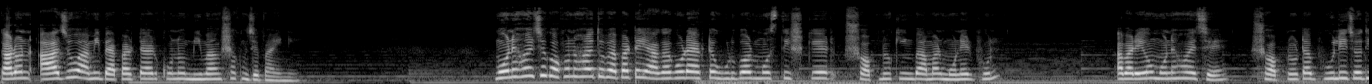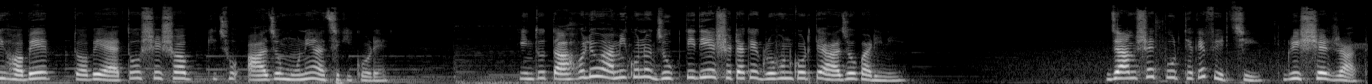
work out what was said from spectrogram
কারণ আজও আমি ব্যাপারটার কোনো মীমাংসা খুঁজে পাইনি। মনে হয়েছে কখনো হয়তো ব্যাপারটাই আগাগোড়া একটা উর্বর মস্তিষ্কের স্বপ্ন কিংবা আমার মনের ভুল। আবার এও মনে হয়েছে, স্বপ্নটা ভুলই যদি হবে, তবে এত সেসব কিছু আজও মনে আছে কি করে? কিন্তু তাহলেও আমি কোনো যুক্তি দিয়ে সেটাকে গ্রহণ করতে আজও পারিনি। জামশেদপুর থেকে ফিরছি, গ্রীষ্মের রাত।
